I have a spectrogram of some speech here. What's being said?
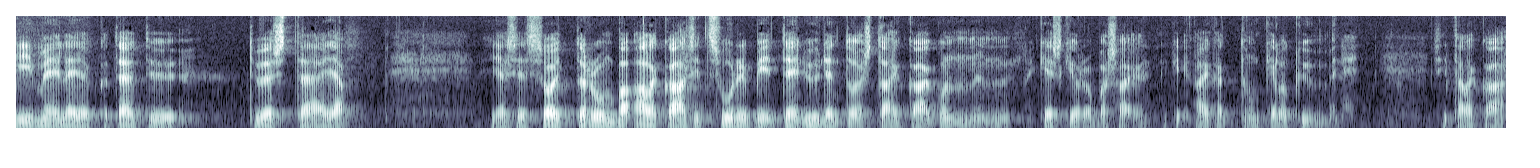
e-maileja, jotka täytyy työstää ja, ja se soittorumpa alkaa sitten suurin piirtein 11 aikaa, kun Keski-Euroopassa aika on kello 10. Sitten alkaa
